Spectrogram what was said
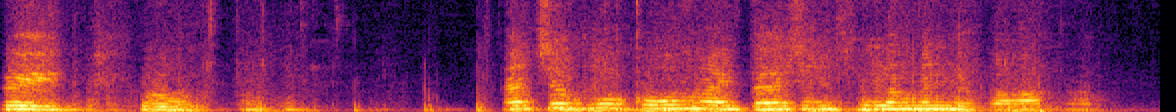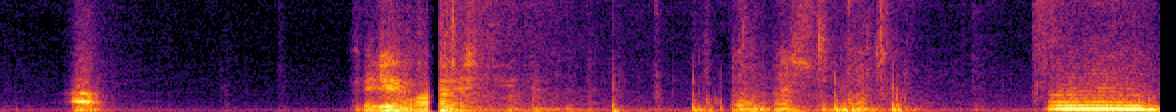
Wait, so. I took all my beds and put them in the bathroom. Pretty why did you do that? Don't mess with it. Mm.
